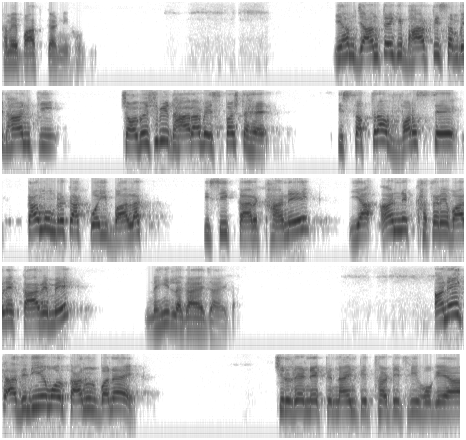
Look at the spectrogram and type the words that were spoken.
हमें बात करनी होगी। ये हम जानते हैं कि भारतीय संविधान की चौबीसवीं धारा में स्पष्ट है कि सत्रह वर्ष से कम उम्र का कोई बालक किसी कारखाने या अन्य खतरे वाले कार्य में नहीं लगाया जाएगा। अनेक अधिनियम और कानून बनाए। चिल्ड्रेन एक्ट 1933 हो गया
